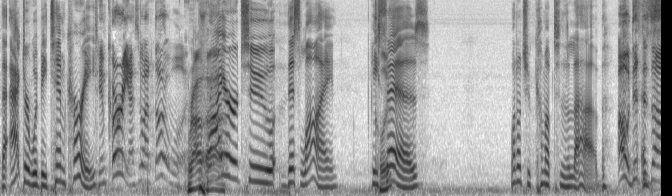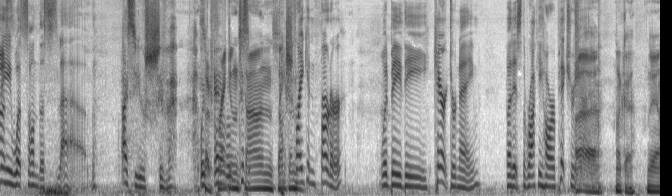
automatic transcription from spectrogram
The actor would be Tim Curry. Tim Curry. That's who I thought it was. Ro- uh, Prior to this line, he Clue? says, "Why don't you come up to the lab Oh, this and is uh, see what's on the slab?" I see you shiver with so Frankenstein something. Frank-N-Furter would be the character name, but it's the Rocky Horror Picture Show. Uh, okay. Yeah.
